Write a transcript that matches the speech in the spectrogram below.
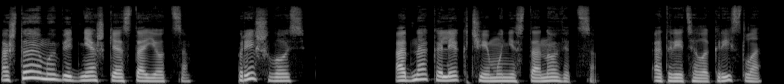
А что ему, бедняжке, остается? Пришлось. Однако легче ему не становится. — ответила Крисла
